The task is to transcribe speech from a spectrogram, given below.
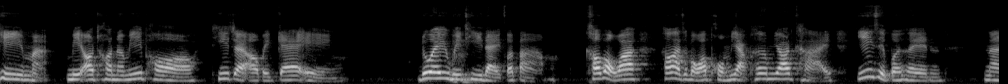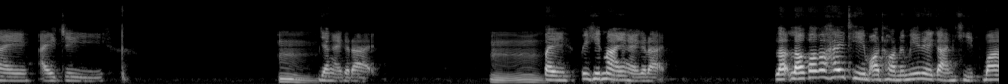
ทีมอะ มี autonomy พอที่จะเอาไปแก้เอง ด้วยวิธีใดก็ตาม เขาบอกว่าเขาอาจจะบอกว่าผมอยากเพิ่มยอดขายยี่สิบเปอร์เซ็นในไอจียังไงก็ได้ ไปไปคิดมายังไงก็ได้ แล้วแล้วก็ให้ทีม autonomy ในการคิดว่า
